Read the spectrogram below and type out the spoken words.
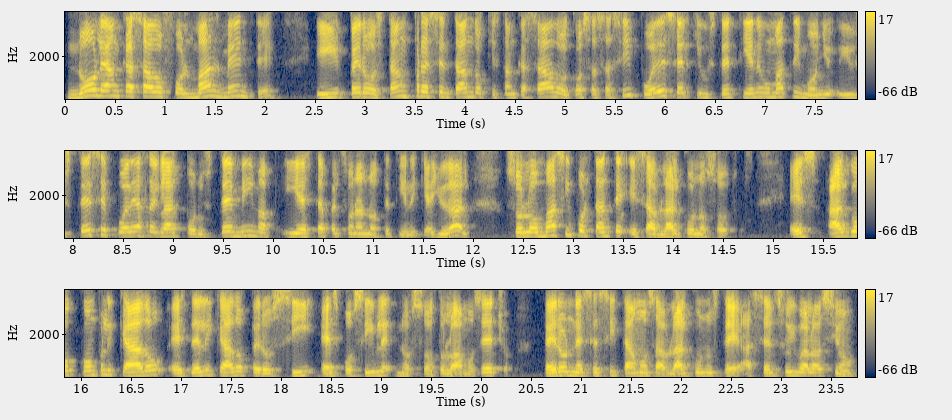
no le han casado formalmente, y, pero están presentando que están casados o cosas así, puede ser que usted tiene un matrimonio y usted se puede arreglar por usted misma y esta persona no te tiene que ayudar. Solo lo más importante es hablar con nosotros. Es algo complicado, es delicado, pero sí es posible. Nosotros lo hemos hecho pero necesitamos hablar con usted, hacer su evaluación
